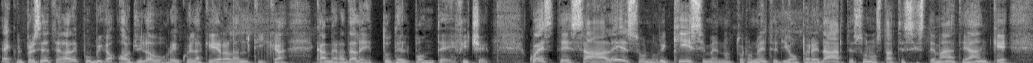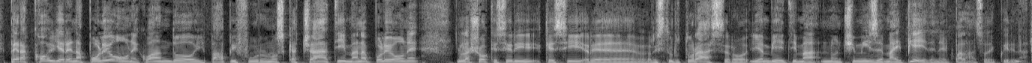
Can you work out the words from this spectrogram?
Ecco, il Presidente della Repubblica oggi lavora in quella che era l'antica camera da letto del pontefice. Queste sale sono ricchissime naturalmente di opere d'arte, sono state sistemate anche per accogliere Napoleone quando i papi furono scacciati, ma Napoleone lasciò che si, che si eh, ristrutturassero gli ambienti, ma non ci mise mai piede nel palazzo del Quirinale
